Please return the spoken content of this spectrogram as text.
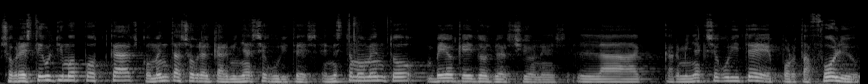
Sobre este último podcast comenta sobre el Carmignac Securités. En este momento veo que hay dos versiones. La Carmignac Securité portafolio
